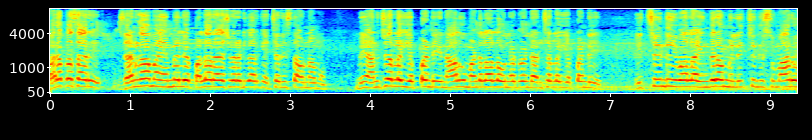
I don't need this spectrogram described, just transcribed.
మరొకసారి జనగామ ఎమ్మెల్యే పల్లా రాజేశ్వరరెడ్డి గారికి హెచ్చరిస్తా ఉన్నాము. మీ అనుచరులకు చెప్పండి నాలుగు మండలాల్లో ఉన్నటువంటి అనుచరులకు చెప్పండి ఇచ్చింది ఇవాళ ఇందిరమ్మ ఇల్లు ఇచ్చింది సుమారు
